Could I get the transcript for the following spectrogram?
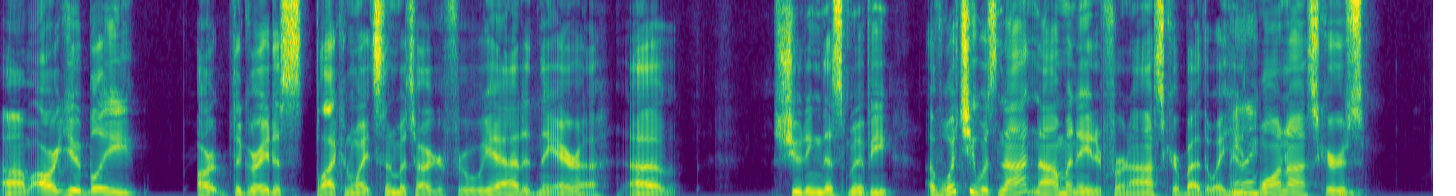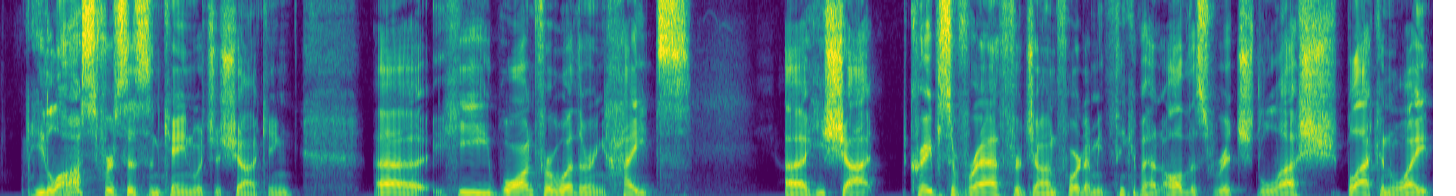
Um, arguably, are the greatest black and white cinematographer we had in the era. Uh, shooting this movie, of which he was not nominated for an Oscar, by the way. Really? He won Oscars. He lost for Citizen Kane, which is shocking. Uh, he won for Wuthering Heights. Uh, he shot Grapes of Wrath for John Ford. I mean, think about all this rich, lush black and white,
